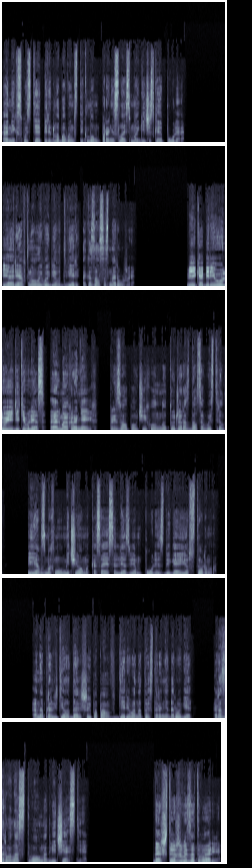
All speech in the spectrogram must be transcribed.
а миг спустя перед лобовым стеклом пронеслась магическая пуля. Я рявкнул и, выбив дверь, оказался снаружи. «Вика, бери Олю и идите в лес. Альма, охраняй их!» Призвал паучиху, но тут же раздался выстрел, и я взмахнул мечом, касаясь лезвием пули, сдвигая ее в сторону. Она пролетела дальше и, попав в дерево на той стороне дороги, разорвала ствол на две части. «Да что же вы за твари?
